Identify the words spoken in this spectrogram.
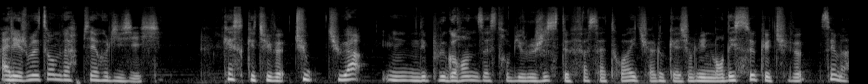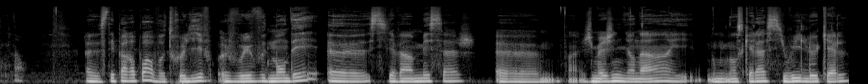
Allez, je me tourne vers Pierre-Olivier. Qu'est-ce que tu veux? Tu, tu as une des plus grandes astrobiologistes face à toi et tu as l'occasion de lui demander ce que tu veux. C'est maintenant. Euh, C'était par rapport à votre livre. Je voulais vous demander euh, s'il y avait un message. Euh, enfin, J'imagine il y en a un. Et donc, dans ce cas-là, si oui, lequel?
